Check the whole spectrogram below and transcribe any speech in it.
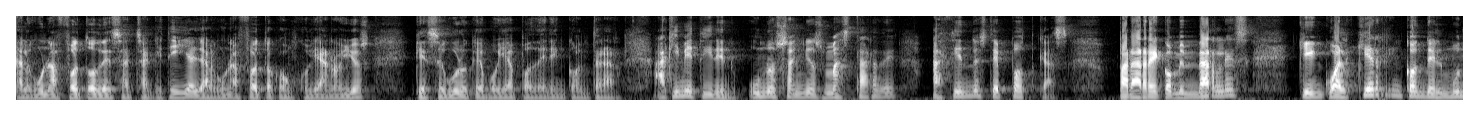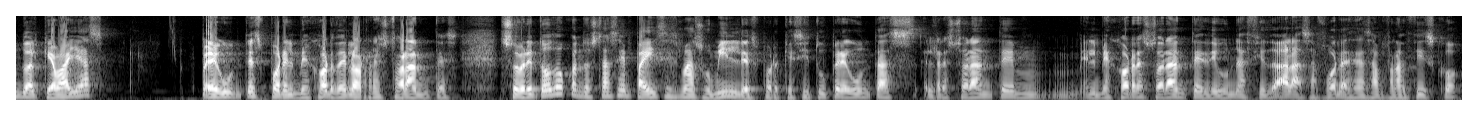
alguna foto de esa chaquetilla y alguna foto con Julián Hoyos que seguro que voy a poder encontrar. Aquí me tienen unos años más tarde haciendo este podcast para recomendarles que en cualquier rincón del mundo al que vayas preguntes por el mejor de los restaurantes, sobre todo cuando estás en países más humildes, porque si tú preguntas el restaurante, el mejor restaurante de una ciudad a las afueras de San Francisco,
